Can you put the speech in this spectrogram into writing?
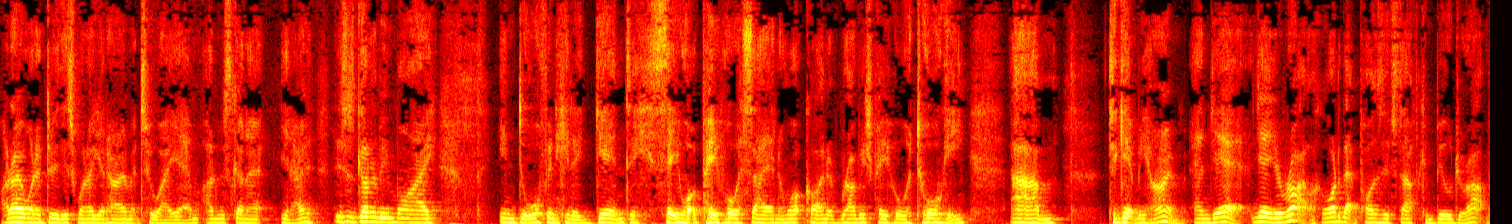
I don't want to do this when I get home at two a.m. I'm just going to, you know, this is going to be my endorphin hit again to see what people are saying and what kind of rubbish people are talking um, to get me home. And yeah, yeah, you're right. Like a lot of that positive stuff can build you up.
